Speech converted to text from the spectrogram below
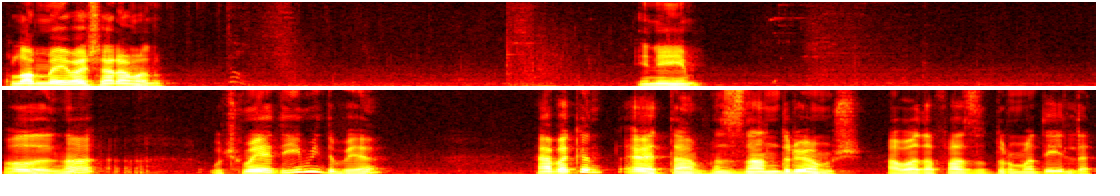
kullanmayı başaramadım. İneyim. Ne uçmaya değil miydi bu ya? Ha bakın evet tamam hızlandırıyormuş. Havada fazla durma değil de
